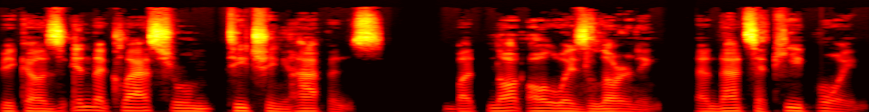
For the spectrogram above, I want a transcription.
because in the classroom, teaching happens, but not always learning. And that's a key point.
